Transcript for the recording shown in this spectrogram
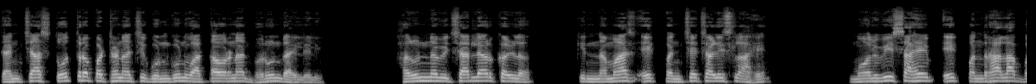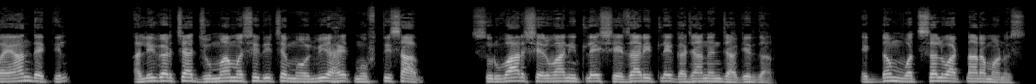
त्यांच्या स्तोत्र पठणाची गुणगुण वातावरणात भरून राहिलेली. हरुणनं विचारल्यावर कळलं की नमाज एक पंचेचाळीसला आहे. मौलवी साहेब एक पंधराला बयान देतील. अलीगडच्या जुम्मा मशिदीचे मौलवी आहेत मुफ्ती साहेब सुरवार शेरवानीतले शेजारीतले गजानन जागीरदार. एकदम वत्सल वाटणारा माणूस.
